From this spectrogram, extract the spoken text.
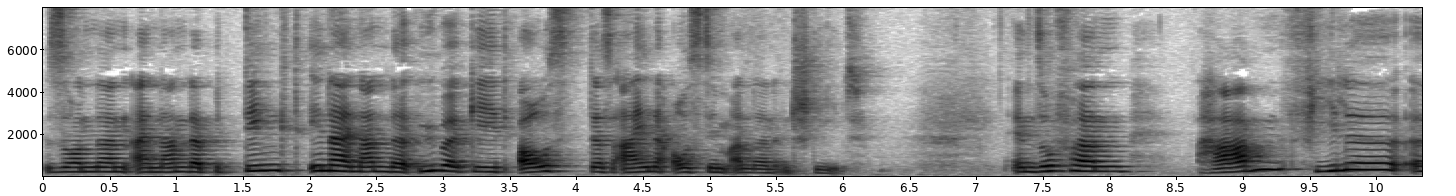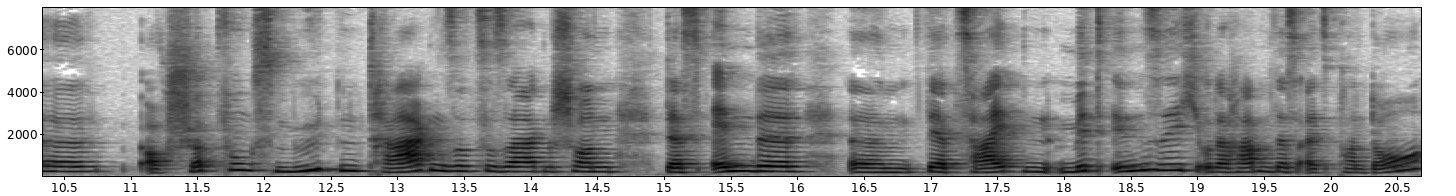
sondern einander bedingt, ineinander übergeht, aus das eine aus dem anderen entsteht. Insofern haben viele äh, auch Schöpfungsmythen tragen sozusagen schon das Ende ähm, der Zeiten mit in sich oder haben das als Pendant.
